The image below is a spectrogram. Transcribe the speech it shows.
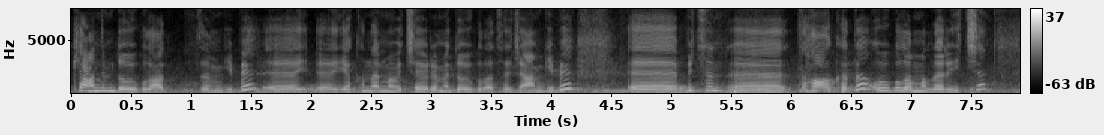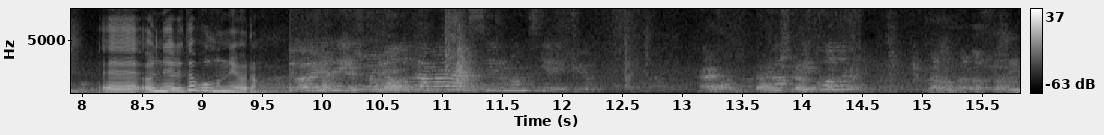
kendim de uygulattığım gibi, e, e, yakınlarıma ve çevreme de uygulatacağım gibi e, bütün halka da uygulamaları için öneride bulunuyorum. Şu,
